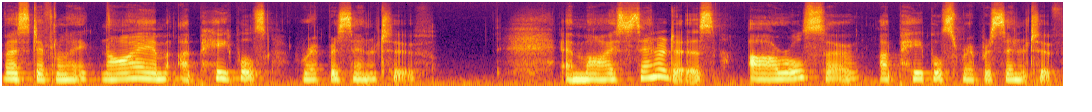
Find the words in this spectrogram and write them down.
Most definitely. And I am a people's representative. And my senators are also a people's representative.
